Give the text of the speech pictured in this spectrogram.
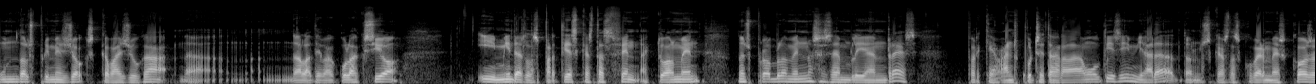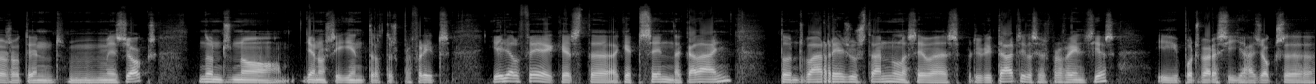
un dels primers jocs que vas jugar de, de la teva col·lecció i mires les partides que estàs fent actualment, doncs probablement no s'assembli en res, perquè abans potser t'agradava moltíssim i ara, doncs, que has descobert més coses o tens més jocs, doncs no, ja no sigui entre els teus preferits. I ell al fer aquest, aquest 100 de cada any, doncs va reajustant les seves prioritats i les seves preferències i pots veure si hi ha jocs eh,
